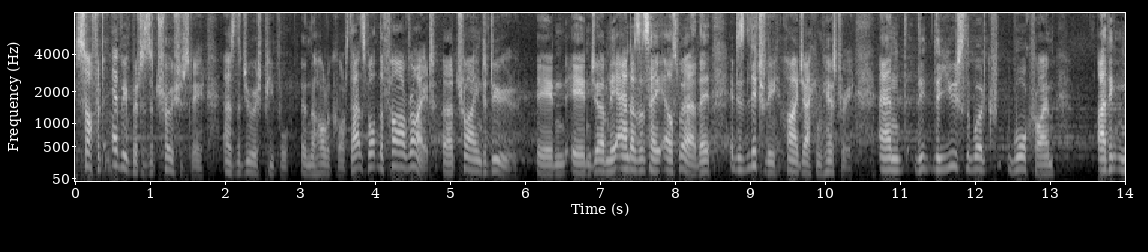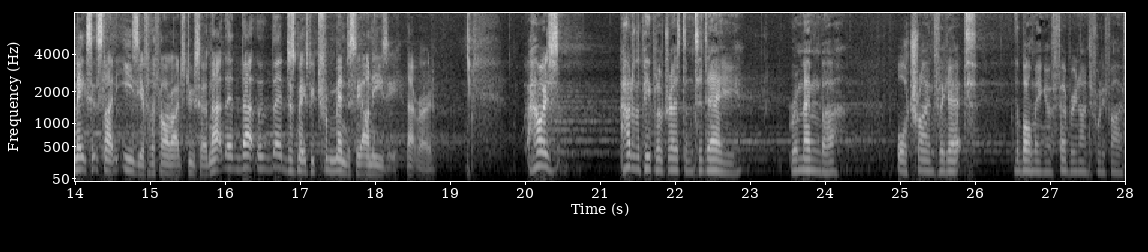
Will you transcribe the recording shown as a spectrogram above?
suffered every bit as atrociously as the Jewish people in the Holocaust. That's what the far right are trying to do in, in Germany and, as I say, elsewhere. They, it is literally hijacking history. And the, the use of the word war crime, I think, makes it slightly easier for the far right to do so. And that, that, that, that just makes me tremendously uneasy, that road. How, is, how do the people of Dresden today remember or try and forget the bombing of February 1945?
